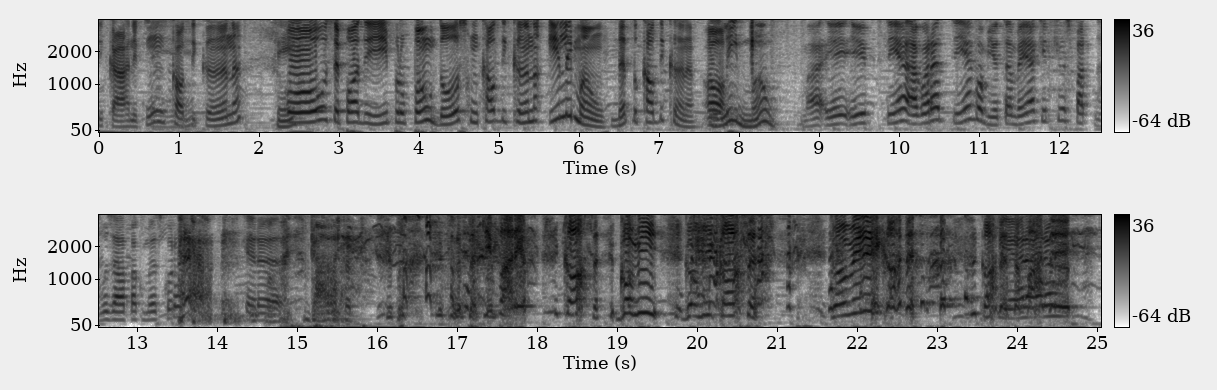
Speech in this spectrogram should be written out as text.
de carne com caldo de cana. Sim. Ou você pode ir pro pão doce com caldo de cana e limão dentro do caldo de cana. Ó, Limão? Mas, e, e tinha, agora tinha, Gominho, também aquele que os patos usavam pra comer os coroas. que era... Cara, Puta que pariu! Corta! Gomi! Gomi, corta! Gomi, corta essa, corta que essa era, parte era, um,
